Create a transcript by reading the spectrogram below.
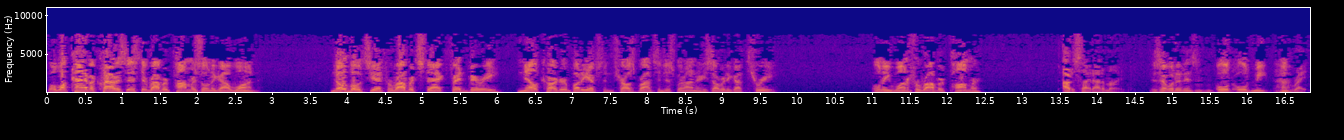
Well, what kind of a crowd is this that Robert Palmer's only got one? No votes yet for Robert Stack, Fred Berry, Nell Carter, Buddy Ebsen. Charles Bronson just went on there. He's already got three. Only one for Robert Palmer? Out of sight, out of mind. Is that what it is? Old, old meat, huh? Right.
